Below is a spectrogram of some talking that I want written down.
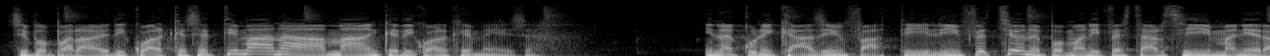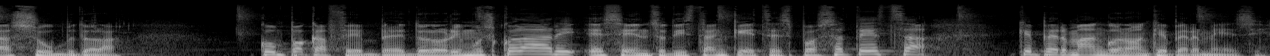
Si può parlare di qualche settimana, ma anche di qualche mese. In alcuni casi, infatti, l'infezione può manifestarsi in maniera subdola, con poca febbre, dolori muscolari e senso di stanchezza e spossatezza che permangono anche per mesi.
